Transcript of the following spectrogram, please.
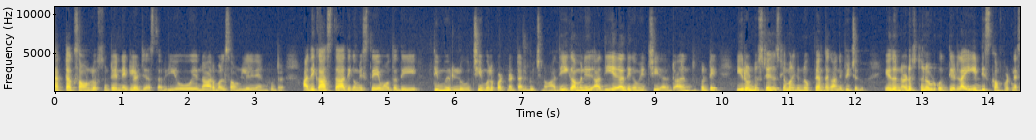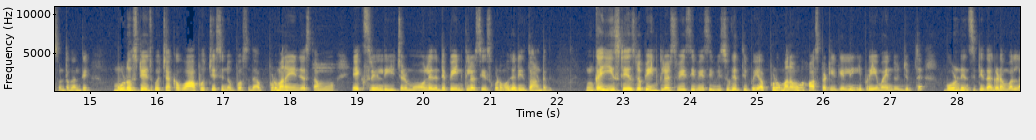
టక్ టక్ సౌండ్లు వస్తుంటే నెగ్లెక్ట్ చేస్తారు. అయ్యో నార్మల్ సౌండ్ లేని అనుకుంటారు. అది కాస్త అధిగమిస్తే ఏమవుతుంది? తిమ్మిర్లు చీమలు పట్టినట్టు అనిపించడం అది గమని అది అధిగమించి అనుకుంటే ఈ రెండు స్టేజెస్లో మనకి నొప్పి అంతగా అనిపించదు. ఏదో నడుస్తున్నప్పుడు కొద్దిగా లైట్ డిస్కంఫర్ట్నెస్ ఉంటుంది అంతే మూడో స్టేజ్కి వచ్చాక వాపు వచ్చేసి నొప్పి వస్తుంది. అప్పుడు మనం ఏం చేస్తాము? ఎక్స్రేలు తీయించడమో లేదంటే పెయిన్ కిల్లర్స్ వేసుకోవడమో జరుగుతూ ఉంటుంది. ఇంకా ఈ స్టేజ్లో పెయిన్ కిల్లర్స్ వేసి వేసి విసుగెత్తిపోయి అప్పుడు మనము హాస్పిటల్కి వెళ్ళి ఇప్పుడు ఏమైందని చెప్తే బోన్ డెన్సిటీ తగ్గడం వల్ల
